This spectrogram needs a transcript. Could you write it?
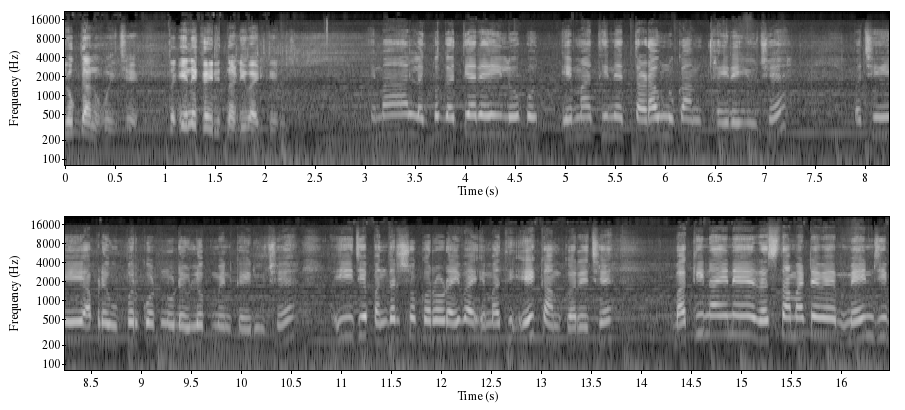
યોગદાન હોય છે, તો એને કઈ રીતના ડિવાઈડ કર્યું છે? એમાં લગભગ અત્યારે એ લોકો એમાંથી ને તળાવનું કામ થઈ રહ્યું છે, પછી આપણે ઉપરકોટનું ડેવલપમેન્ટ કર્યું છે, એ જે પંદરસો કરોડ આવ્યા એમાંથી એ કામ કરે છે, બાકીના એને રસ્તા માટે મેઇન જે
